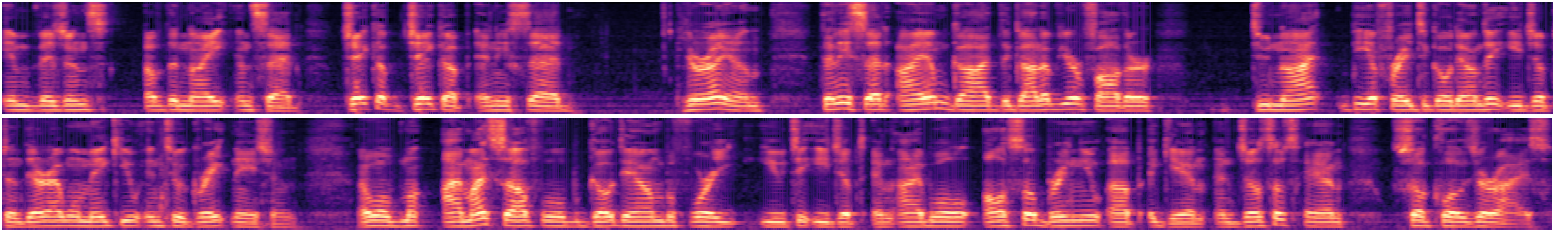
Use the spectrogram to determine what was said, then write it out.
in visions of the night and said, Jacob, Jacob. And he said, Here I am. Then he said, I am God, the God of your father. Do not be afraid to go down to Egypt, and there I will make you into a great nation. I will I myself will go down before you to Egypt, and I will also bring you up again, and Joseph's hand shall close your eyes.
